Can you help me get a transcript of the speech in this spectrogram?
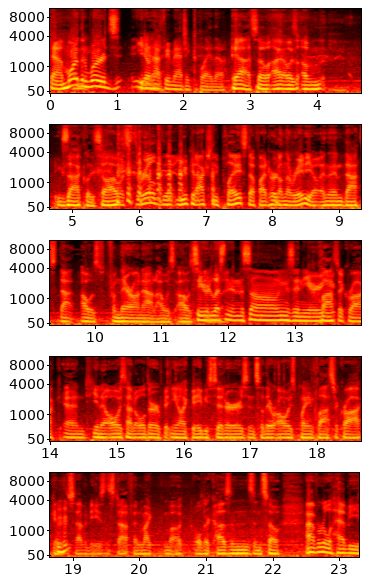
Yeah, more than words, you don't have to be magic to play, though. Yeah, so I was um exactly. So I was thrilled that you could actually play stuff I'd heard on the radio, and then that's that. I was from there on out. I was I was So you're listening to songs and you're classic rock, and you know always had older, but you know like babysitters, and so they were always playing classic rock in the Mm-hmm. '70s and stuff, and my, my older cousins, and so I have a real heavy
